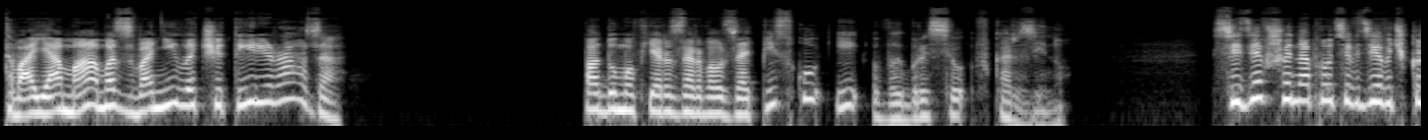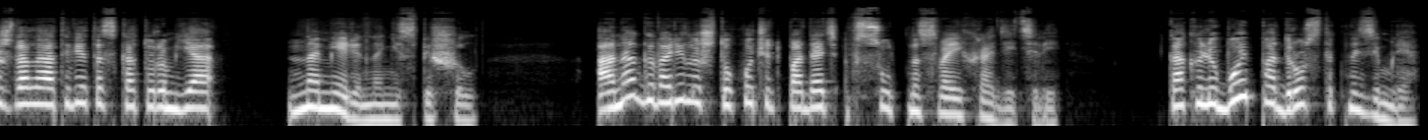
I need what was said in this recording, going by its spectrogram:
«Твоя мама звонила четыре раза». Подумав, я разорвал записку и выбросил в корзину. Сидевшая напротив девочка ждала ответа, с которым я намеренно не спешил. Она говорила, что хочет подать в суд на своих родителей, как и любой подросток на земле.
